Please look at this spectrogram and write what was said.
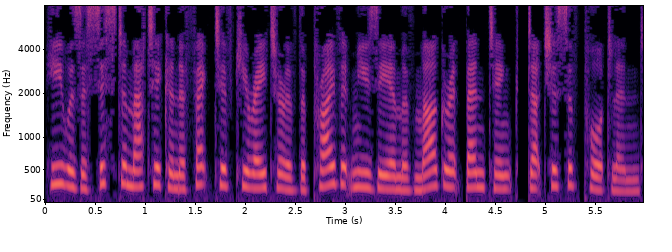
He was a systematic and effective curator of the private museum of Margaret Bentinck, Duchess of Portland.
